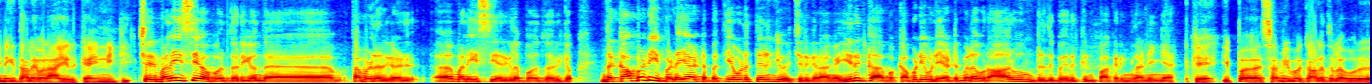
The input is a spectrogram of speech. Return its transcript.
இன்னைக்கு தலைவர் ஆயிருக்கேன் இன்னைக்கு. சரி மலேசியாவை பொறுத்த வரைக்கும் இந்த தமிழர்கள் மலேசியர்களை பொறுத்த வரைக்கும் இந்த கபடி விளையாட்டை பத்தி எவ்வளவு தெரிஞ்சு வச்சிருக்கிறாங்க? இருக்கா இப்ப கபடி விளையாட்டு மேல ஒரு ஆர்வம்ன்றது இப்ப இருக்குன்னு பாக்குறீங்களா நீங்க? ஓகே. இப்போ சமீப காலத்துல ஒரு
